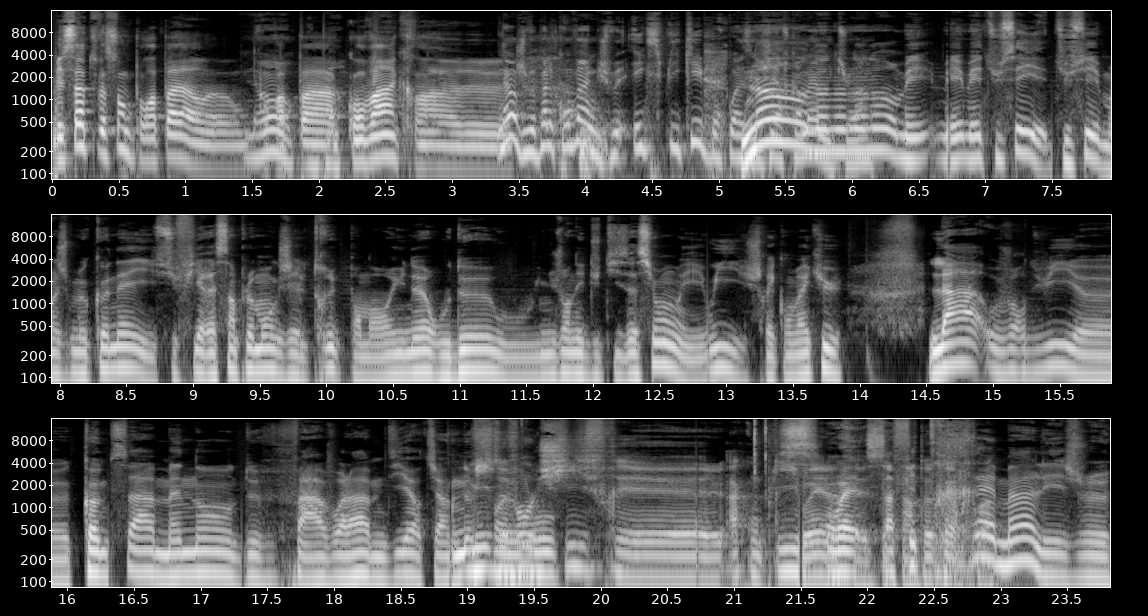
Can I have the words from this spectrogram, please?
Mais ça, de toute façon, on pourra pas, euh, on Non, pourra pas convaincre. euh, Non, je veux pas le convaincre, je veux expliquer pourquoi c'est Non, cher quand même, non, non, tu non, vois. non, mais, mais, mais tu sais, tu sais, moi je me connais, il suffirait simplement que j'ai le truc pendant une heure ou deux ou une journée d'utilisation et oui, je serais convaincu. Là, aujourd'hui, euh, comme ça, maintenant, de, enfin voilà, me dire, tiens, 900 mis devant euros, le chiffre et euh, accompli, ouais, là, ouais, ça, ça, fait, fait, un peu peur. très quoi. mal et je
